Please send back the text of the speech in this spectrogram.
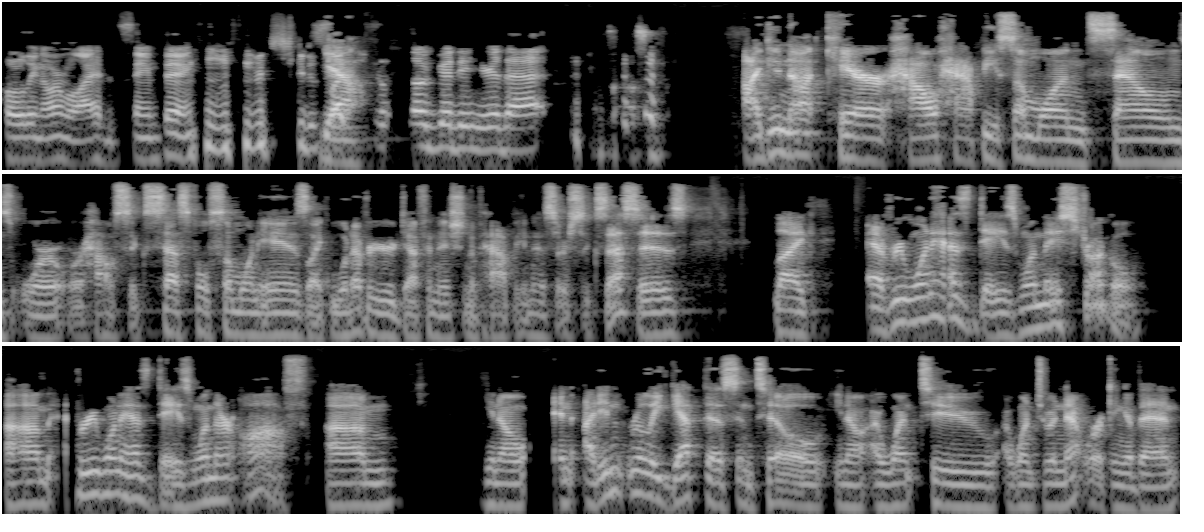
totally normal. I had the same thing. she just yeah. like, so good to hear that. That's awesome. I do not care how happy someone sounds or or how successful someone is, like whatever your definition of happiness or success is, like everyone has days when they struggle. Um, everyone has days when they're off. Um, you know, and I didn't really get this until you know I went to I went to a networking event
